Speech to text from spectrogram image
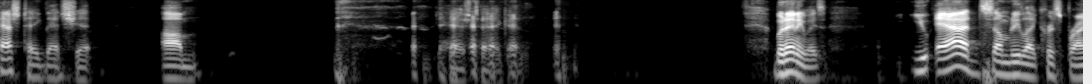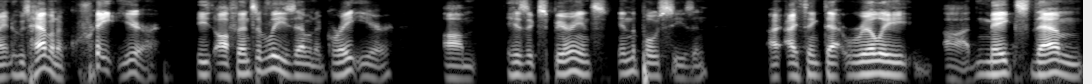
hashtag that shit. Um Hashtag it. But anyways, you add somebody like Kris Bryant, who's having a great year. He's offensively, he's having a great year. Um, his experience in the postseason, I, I think that really uh, makes them,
